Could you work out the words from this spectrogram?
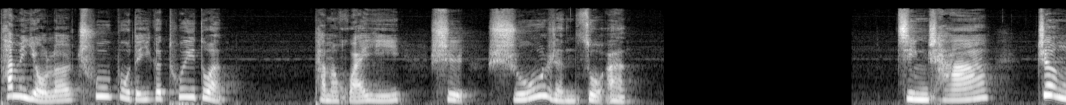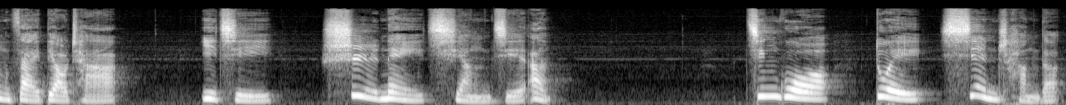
他们有了初步的一个推断，他们怀疑是熟人作案。警察正在调查一起室内抢劫案。经过对现场的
